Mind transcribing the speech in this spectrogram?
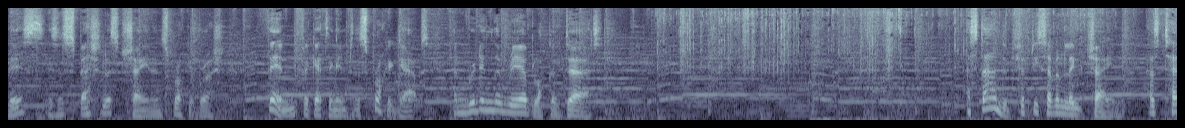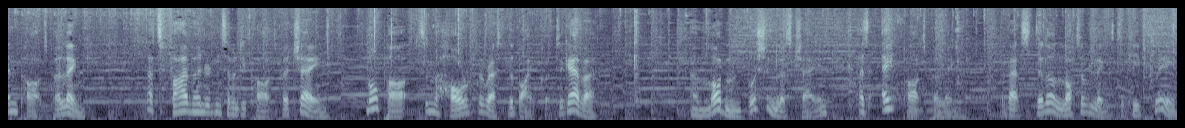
This is a specialist chain and sprocket brush, thin for getting into the sprocket gaps and ridding the rear block of dirt. A standard 57 link chain has 10 parts per link. That's 570 parts per chain, more parts than the whole of the rest of the bike put together. A modern bushingless chain has 8 parts per link, but that's still a lot of links to keep clean,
